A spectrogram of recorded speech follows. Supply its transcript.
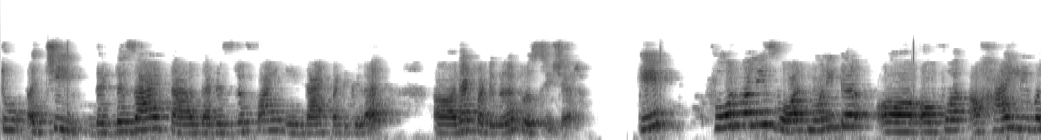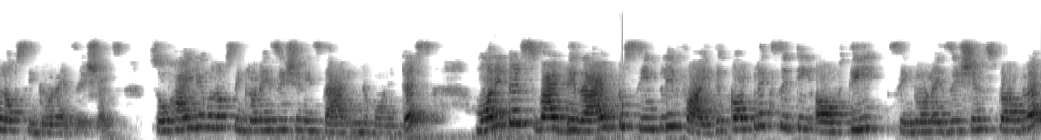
to achieve the desired task that is defined in that particular uh, that particular procedure. Okay. Fourth one is what monitor uh, offer a high level of synchronizations. So high level of synchronization is there in the monitors. Monitors were derived to simplify the complexity of the synchronizations problem.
